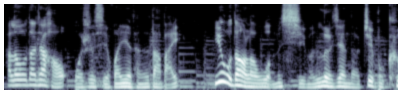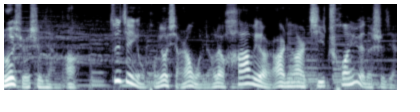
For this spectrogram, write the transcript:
Hello，大家好，我是喜欢夜谈的大白，又到了我们喜闻乐见的这部科学事件了啊！最近有朋友想让我聊聊哈维尔2027穿越的事件，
